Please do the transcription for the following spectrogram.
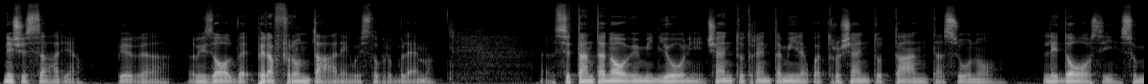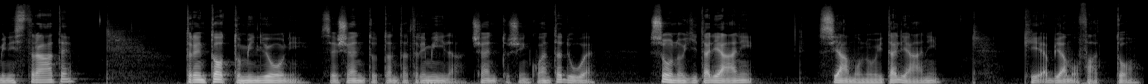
necessaria per uh, risolvere, per affrontare questo problema. Uh, 79 milioni 130.480 sono le dosi somministrate, 38 milioni 683.152 sono gli italiani, siamo noi italiani, che abbiamo fatto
